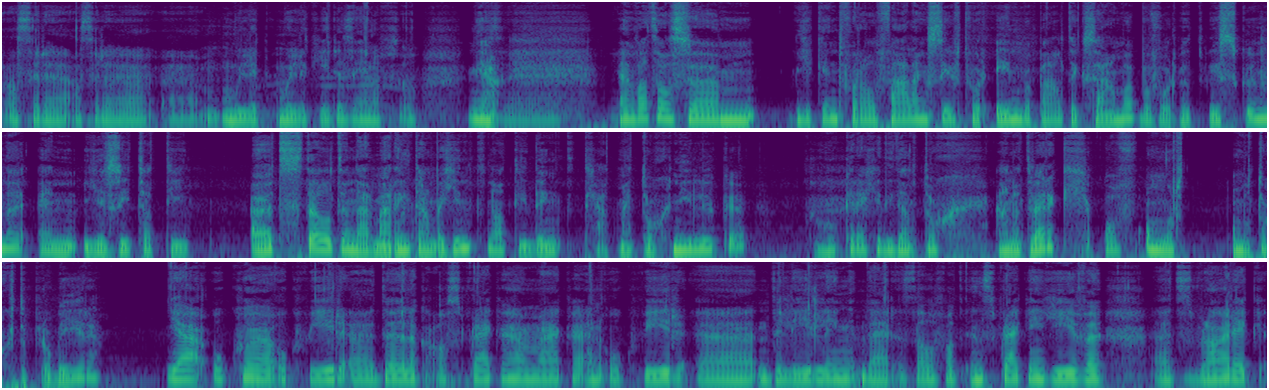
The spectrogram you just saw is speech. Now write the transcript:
als er, als er moeilijk, moeilijkheden zijn of zo. Ja. Dus, en wat als um, je kind vooral falangst heeft voor één bepaald examen, bijvoorbeeld wiskunde, en je ziet dat die uitstelt en daar maar niet aan begint, en dat die denkt, het gaat mij toch niet lukken. Hoe krijg je die dan toch aan het werk of om, er, om het toch te proberen? Ja, ook, uh, ook weer uh, duidelijke afspraken gaan maken en ook weer uh, de leerling daar zelf wat inspraak in geven. het is belangrijk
